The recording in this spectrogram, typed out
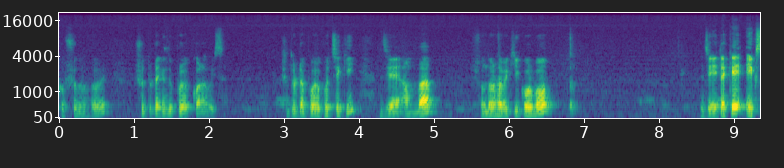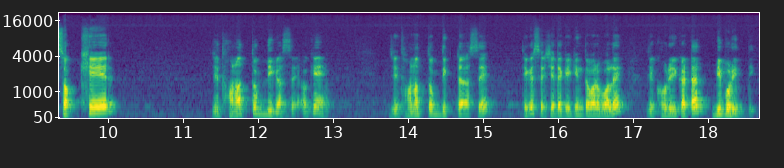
খুব সুন্দরভাবে সূত্রটা কিন্তু প্রয়োগ করা হয়েছে। সূত্রটা প্রয়োগ হচ্ছে কি? যে আমরা সুন্দরভাবে কি করব? যে এটাকে এক্স অক্ষের যে ধনাত্মক দিক আছে ওকে যে ধনাত্মক দিকটা আছে, ঠিক আছে? সেটাকে কিন্তু আবার বলে যে ঘড়ির কাটার বিপরীত দিক।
